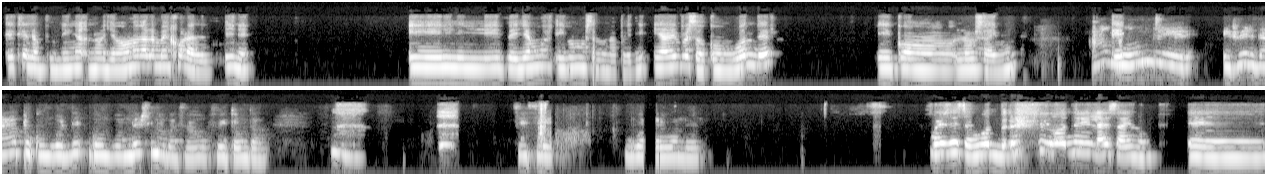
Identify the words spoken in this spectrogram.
que es que nos ponían, nos llevaban a lo mejor al cine y veíamos, íbamos a ver una peli. Y a mí me pasó con Wonder y con Lord Simon. ah. Wonder, es verdad, pues con Wonder, con Wonder sí me ha pasado, soy tonta. Sí, sí, Wonder, Wonder. Pues eso, Wonder, Wonder y Lord Simon. Eh,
